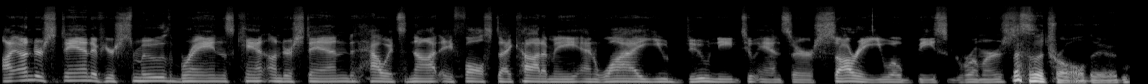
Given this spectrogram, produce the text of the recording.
I understand if your smooth brains can't understand how it's not a false dichotomy and why you do need to answer. Sorry, you obese groomers. This is a troll, dude. You-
